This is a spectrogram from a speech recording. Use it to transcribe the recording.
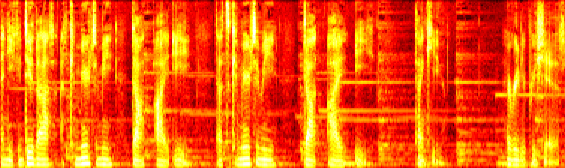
And you can do that at comeheretome.ie. That's comeheretome.ie. Thank you. I really appreciate it.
